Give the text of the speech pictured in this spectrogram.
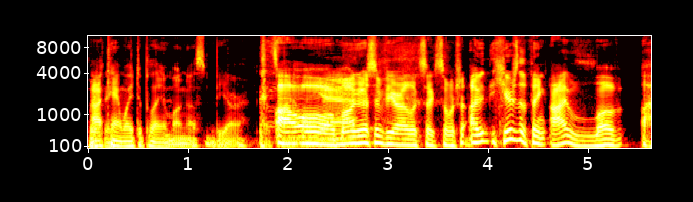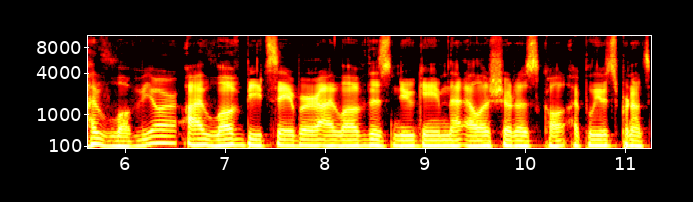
So I can't wait to play Among Us in VR. That's- Oh, oh, Among Us in VR looks like so much. I, here's the thing: I love, I love VR. I love Beat Saber. I love this new game that Ella showed us called, I believe it's pronounced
